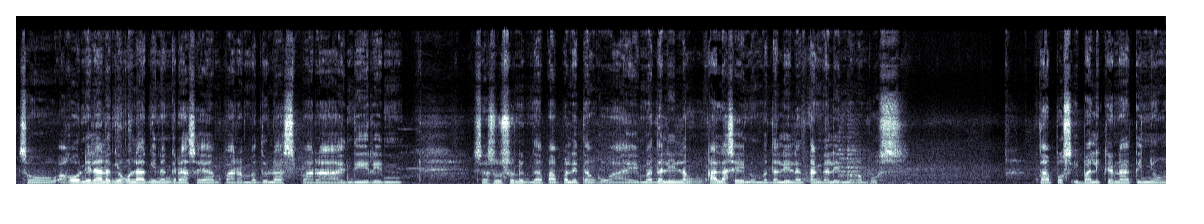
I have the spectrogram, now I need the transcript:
So ako nilalagyan ko lagi ng grasa yan para madulas para hindi rin sa susunod na papalitan ko ay madali lang kalasin o madali lang tanggalin mga boss. Tapos ibalik na natin yung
